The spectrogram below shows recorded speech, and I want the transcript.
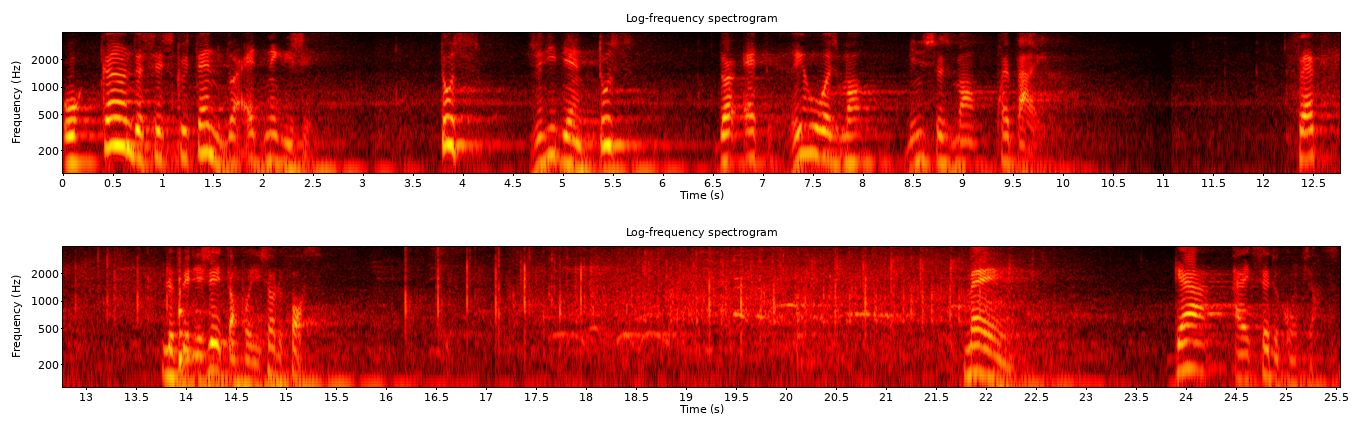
Aucun de ces scrutins ne doit être négligé. Tous, je dis bien tous, doivent être rigoureusement, minutieusement préparés. Certes, le PDG est en position de force. Mais gare à l'excès de confiance.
